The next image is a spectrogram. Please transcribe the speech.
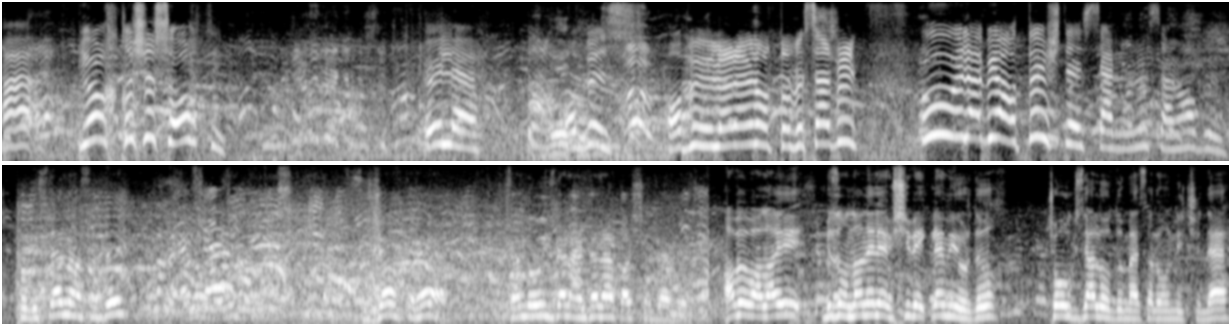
Ha, yok kışın soğuktu. Öyle. Abi, abi öyle otobüse bin. Uuu, öyle bir attı işte sen sen abi. Otobüsler nasıldı? Sıcaktır he. Sen de o yüzden eldeler kaçtın bence. Abi vallahi biz ondan öyle bir şey beklemiyorduk. Çok güzel oldu mesela onun içinde.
